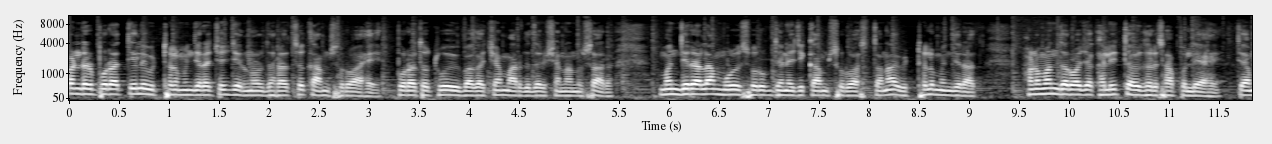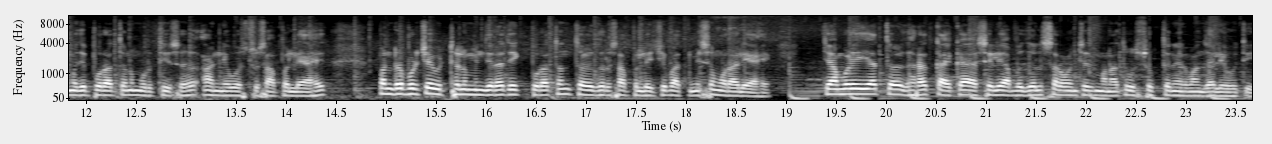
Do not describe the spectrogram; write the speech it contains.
पंढरपुरातील विठ्ठल मंदिराच्या जीर्णोद्धाराचं काम सुरू आहे. पुरातत्व विभागाच्या मार्गदर्शनानुसार मंदिराला मूळ स्वरूप देण्याचे काम सुरू असताना विठ्ठल मंदिरात हनुमान दरवाजाखाली तळघर सापडले आहे. त्यामध्ये पुरातन मूर्तीसह अन्य वस्तू सापडल्या आहेत. पंढरपूरच्या विठ्ठल मंदिरात एक पुरातन तळघर सापडल्याची बातमी समोर आली आहे. त्यामुळे या तळघरात काय काय असेल याबद्दल सर्वांच्याच मनात उत्सुकता निर्माण झाली होती.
